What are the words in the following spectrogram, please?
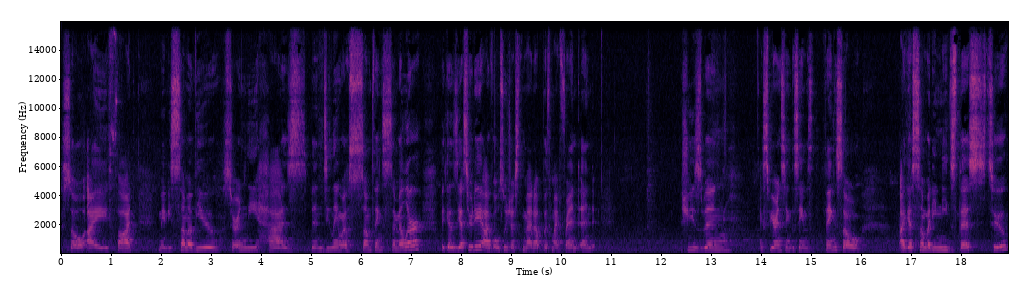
So I thought maybe some of you certainly has been dealing with something similar because yesterday I've also just met up with my friend and she's been experiencing the same thing so I guess somebody needs this too.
